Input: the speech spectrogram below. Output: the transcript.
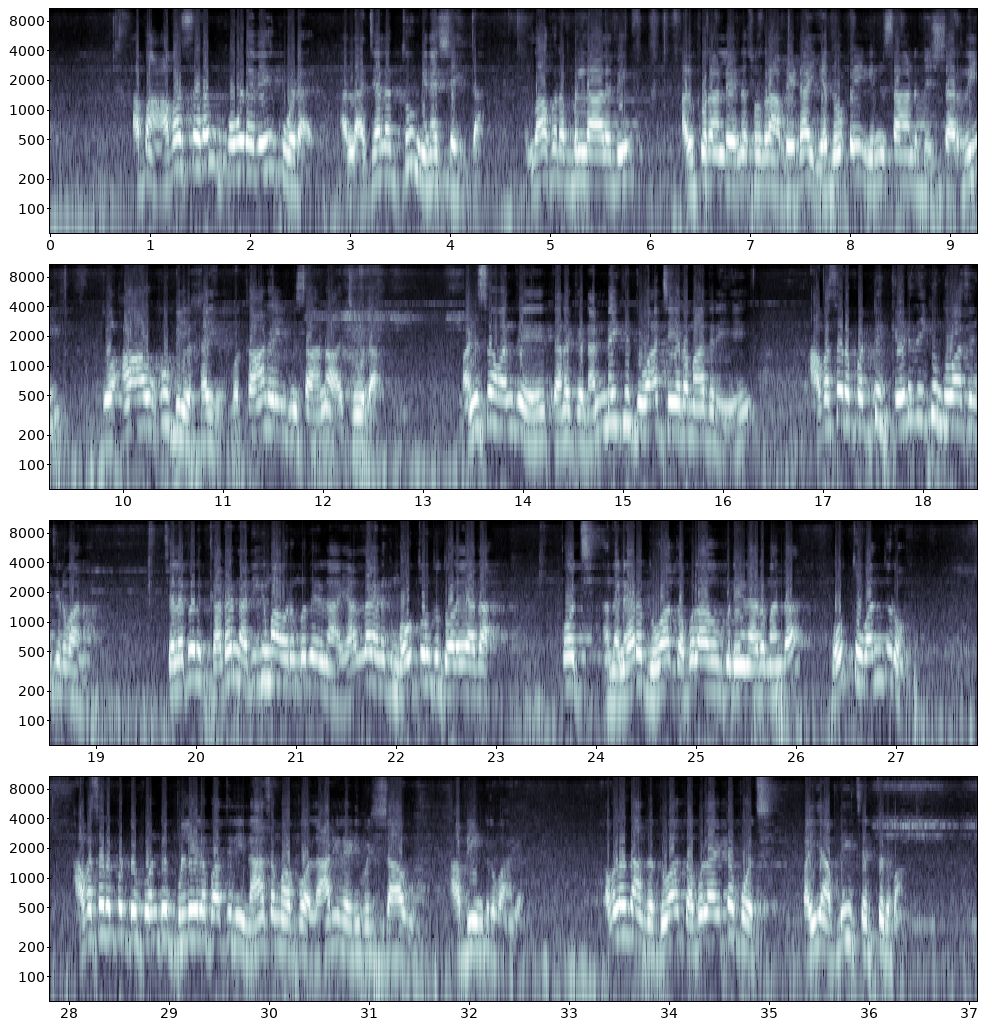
அப்போ அவசரம் கூடவே கூடாது அல்ல அஜலத்து மின ஷைத்தான். அல்லாஹு ரபுல் ஆலமீன். அல் குரானில் என்ன சொல்கிறான் அப்படின்னா எதுவும் இன்சான் பி ஷர்ரி துஆஹு பில் ஹைர் வகானல் இன்சானு அஜூலா. மனுஷன் வந்து தனக்கு நன்மைக்கு துவா செய்கிற மாதிரி அவசரப்பட்டு கெடுதிக்கும் துவா செஞ்சிருவானா? சில பேர் கடன் அதிகமாக வரும்போது நான் எல்லாம் எனக்கு மௌத்து வந்து தொலையாதா? போச்சு. அந்த நேரம் துவா கபுலாகக்கூடிய நேரமாக இருந்தால் மௌத்து வந்துடும் அவசரப்பட்டு கொண்டு பிள்ளைகளை பார்த்து நீ நாசமாக போ லாரியில் அடிபடிச்சு சாவு அப்படின்ட்டுருவாங்க அவ்வளோதான் அந்த துவா கபூலாயிட்டா போச்சு. பையன் அப்படியே செத்துருவான்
